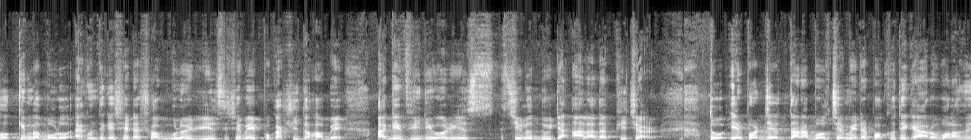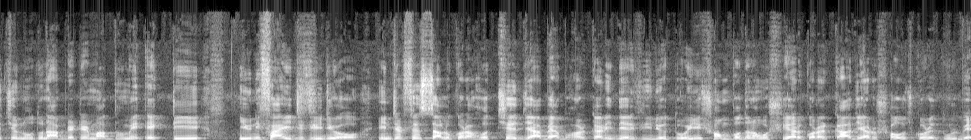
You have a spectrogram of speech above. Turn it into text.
হোক কিংবা বড়, এখন থেকে সেটা সবগুলোই রিলস হিসেবেই প্রকাশিত হবে। আগে ভিডিও রিলস ছিল দুইটা আলাদা ফিচার তো এরপর যে তারা বলছে মেটার পক্ষ থেকে আরও বলা হয়েছে, নতুন আপডেটের মাধ্যমে একটি ইউনিফাইড ভিডিও ইন্টারফেস চালু করা হচ্ছে, যা ব্যবহারকারীদের ভিডিও তৈরি সম্পাদনা ও শেয়ার করার কাজে আরও সহজ করে তুলবে।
